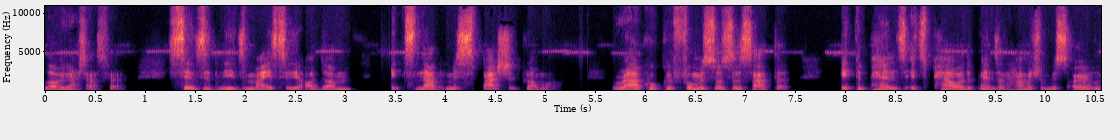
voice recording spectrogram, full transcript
Loving Ashasfer. Since it needs Maise the Adam, it's not mispashet Gomo. Raku It depends, its power depends on how much we misoyer the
